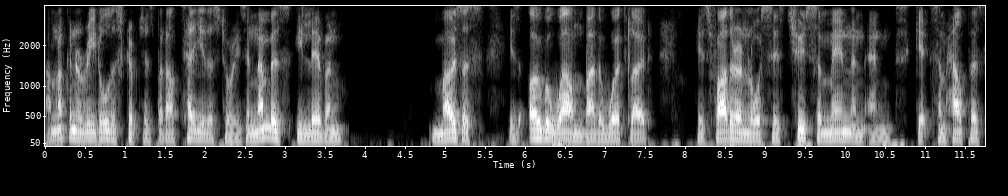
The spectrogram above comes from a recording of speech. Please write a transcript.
I'm not going to read all the scriptures, but I'll tell you the stories. In Numbers 11, Moses is overwhelmed by the workload. His father in law says, Choose some men and, and get some helpers.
